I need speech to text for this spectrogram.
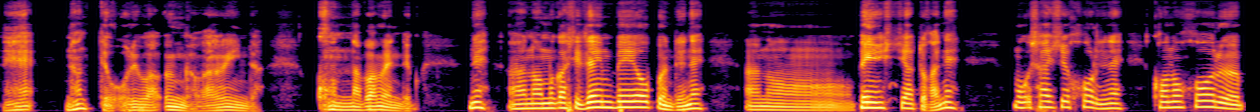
ね。なんて俺は運が悪いんだ。こんな場面で。ね。あの、昔全米オープンでね、あのー、ペンシチャーとかね、もう最終ホールでね、このホール、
